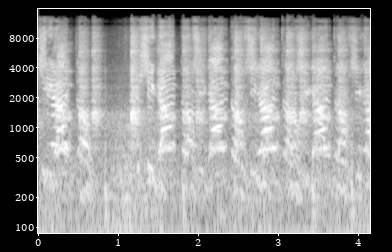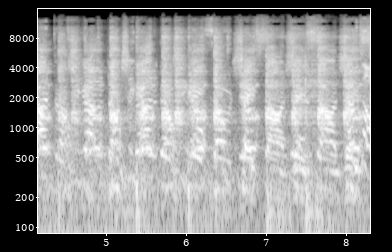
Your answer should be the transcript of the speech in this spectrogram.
She got it though. She got it though. She got it though. She got it though. She got it though. She got it though. She got it though. She got it though. She got it though. Chase on, chase on, chase on, chase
